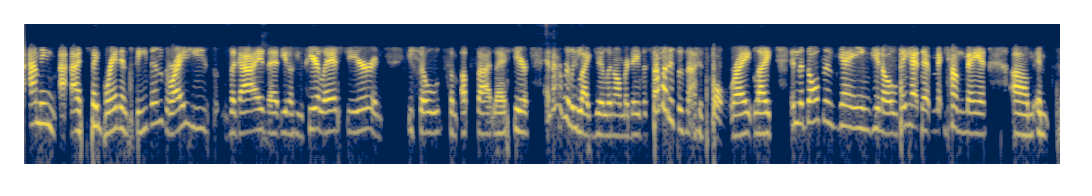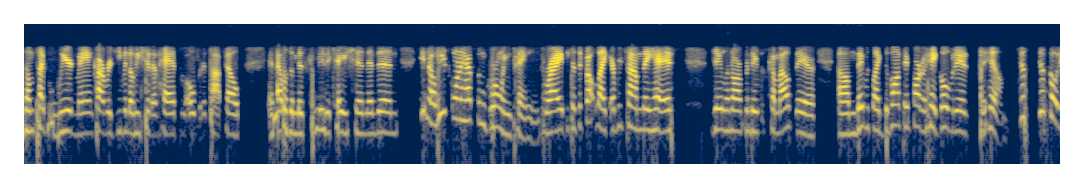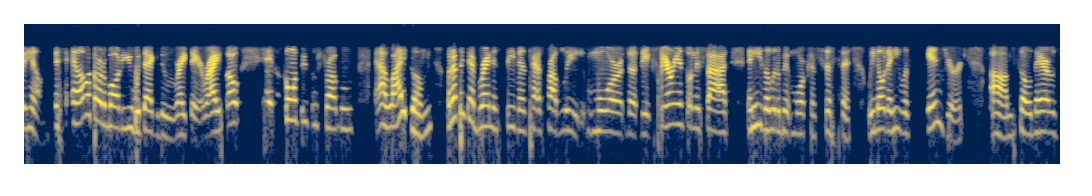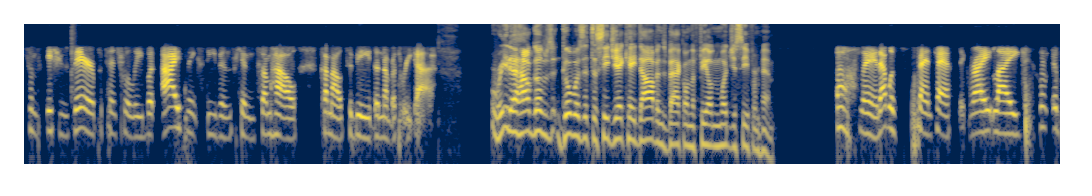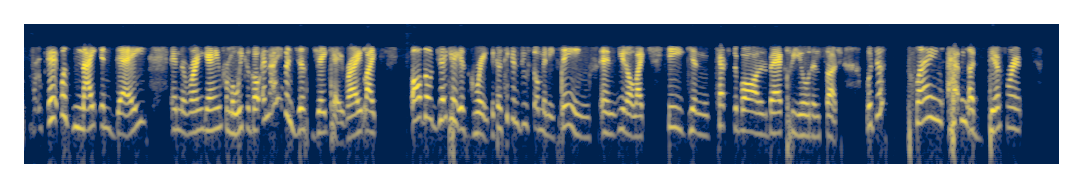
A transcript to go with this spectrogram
I mean, I'd say Brandon Stephens, right? He's the guy that, you know, he was here last year and – he showed some upside last year, and I really like Jalen Armour Davis. Some of this is not his fault, right? Like in the Dolphins game, you know, they had that young man um, in some type of weird man coverage, even though he should have had some over the top help, and that was a miscommunication. And then, you know, he's going to have some growing pains, right? Because it felt like every time they had Jalen Armour Davis come out there, um, they was like DeVante Parker, hey, go over there to him. Just just go to him, and I'm gonna throw the ball to you with that dude right there, right? So he's going through some struggles. I like him, but I think that Brandon Stephens has probably more the the experience on his side, and he's a little bit more consistent. We know that he was injured, um, so there's some issues there potentially. But I think Stephens can somehow come out to be the number three guy. Rita, how good, good was it to see J.K. Dobbins back on the field, and what did you see from him? Oh man, that was fantastic, right? Like it, it was night and day in the run game from a week ago, and not even just J.K. Right? Like although JK is great because he can do so many things and you know like he can catch the ball out of the backfield and such but just playing having a different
